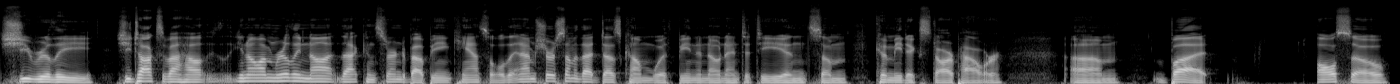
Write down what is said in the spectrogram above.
she really she talks about how you know I'm really not that concerned about being canceled, and I'm sure some of that does come with being a known entity and some comedic star power. Um, but also,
